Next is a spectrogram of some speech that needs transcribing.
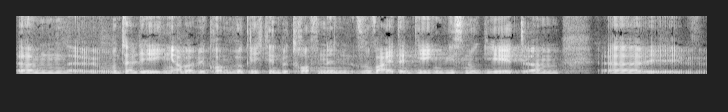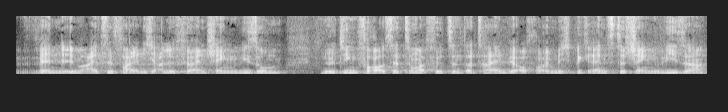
ähm, äh, unterlegen, aber wir kommen wirklich den Betroffenen so weit entgegen, wie es nur geht. Ähm, äh, wenn im Einzelfall nicht alle für ein Schengen-Visum nötigen Voraussetzungen erfüllt sind, erteilen wir auch räumlich begrenzte Schengen-Visa,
